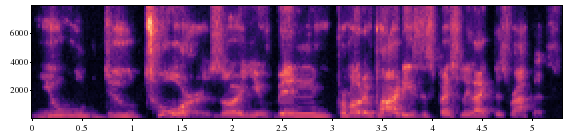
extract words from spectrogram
you do tours or you've been promoting parties, especially like this Rockers.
